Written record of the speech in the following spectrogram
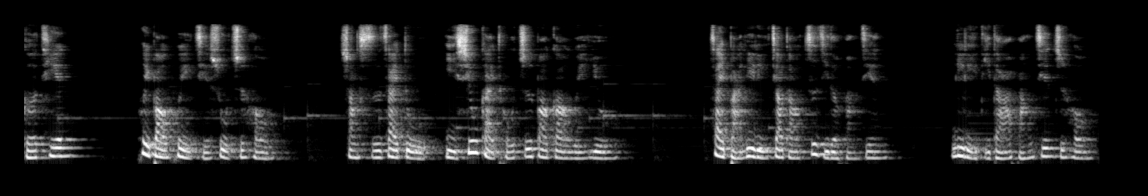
隔天汇报会结束之后。上司再度以修改投资报告为由，再把丽丽叫到自己的房间。丽丽抵达房间之后，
